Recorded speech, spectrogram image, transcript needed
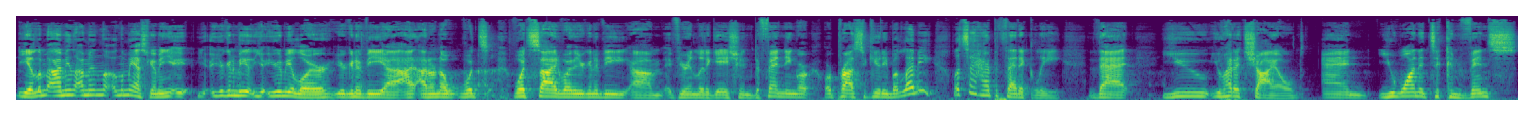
yeah, let me, I mean, I mean, let me ask you. I mean, you, are gonna be you're gonna be a lawyer. You're gonna be uh, I, I, don't know what's what side whether you're gonna be um, if you're in litigation, defending or, or prosecuting. But let me let's say hypothetically that you you had a child and you wanted to convince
